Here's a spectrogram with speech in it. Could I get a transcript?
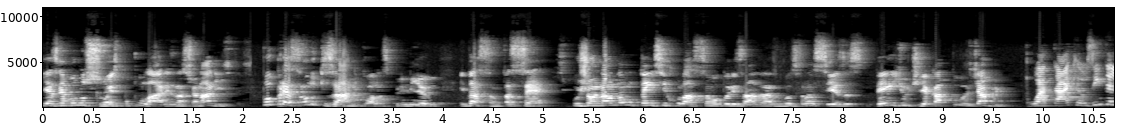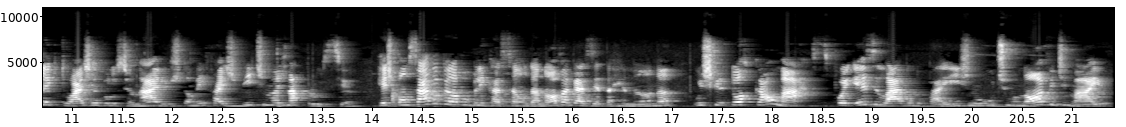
e as revoluções populares nacionalistas. Por pressão do czar Nicolas I e da Santa Sé, o jornal não tem circulação autorizada nas ruas francesas desde o dia 14 de abril. O ataque aos intelectuais revolucionários também faz vítimas na Prússia. Responsável pela publicação da nova Gazeta Renana, o escritor Karl Marx foi exilado do país no último 9 de maio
